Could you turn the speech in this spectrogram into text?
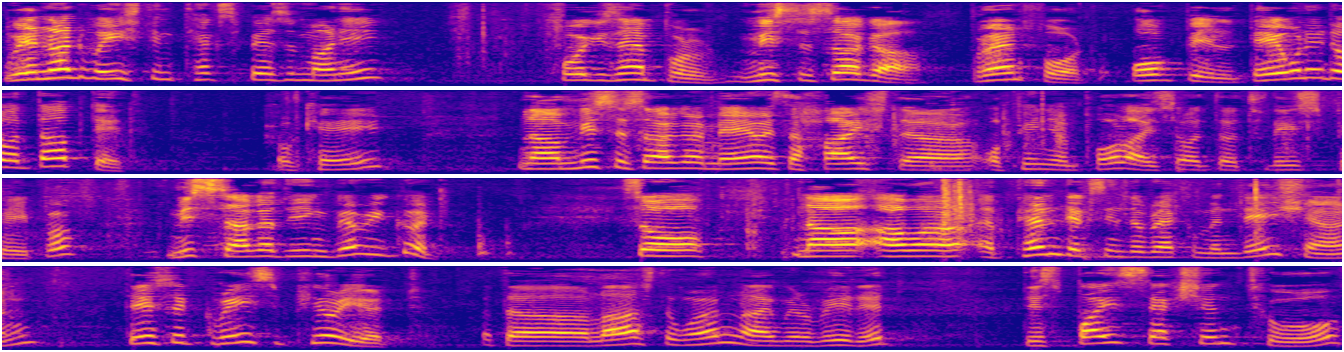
We're not wasting taxpayers' money. For example, Mississauga, Brantford, Oakville, they already adopted, okay? Now, Mississauga mayor is the highest uh, opinion poll. I saw the, today's paper. Mississauga doing very good. So now our appendix in the recommendation, there's a grace period the last one, I will read it. Despite Section 2,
